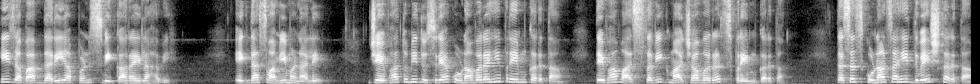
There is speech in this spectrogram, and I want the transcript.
ही जबाबदारी आपण स्वीकारायला हवी. एकदा स्वामी म्हणाले जेव्हा तुम्ही दुसऱ्या कोणावरही प्रेम करता तेव्हा वास्तविक माझ्यावरच प्रेम करता. तसंच कुणाचाही द्वेष करता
